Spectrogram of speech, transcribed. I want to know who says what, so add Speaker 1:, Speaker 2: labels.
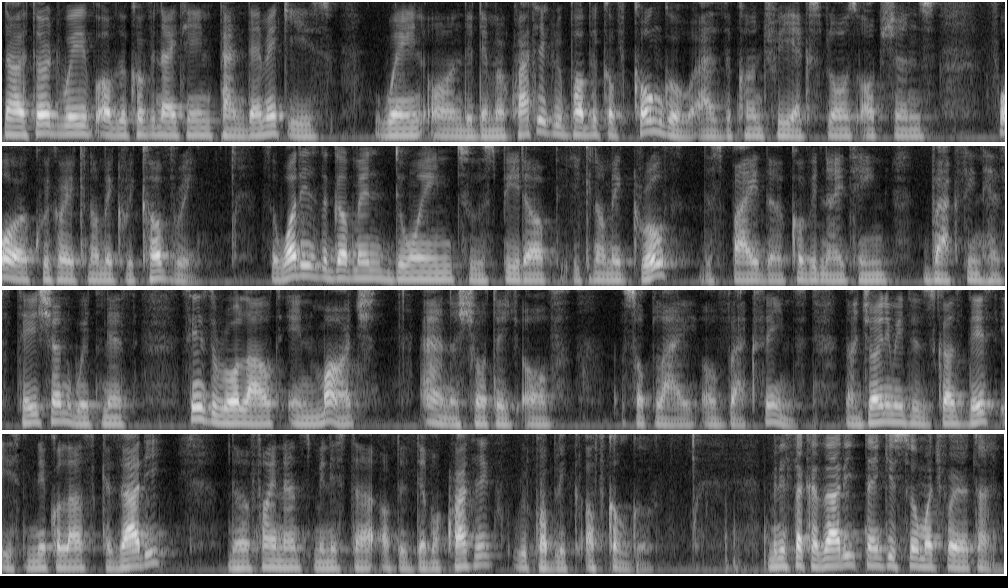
Speaker 1: Now, a third wave of the COVID-19 pandemic is weighing on the Democratic Republic of Congo as the country explores options for a quicker economic recovery. So what is the government doing to speed up economic growth despite the COVID-19 vaccine hesitation witnessed since the rollout in March and a shortage of supply of vaccines? Now joining me to discuss this is Nicolas Kazadi, the Finance Minister of the Democratic Republic of Congo. Minister Kazadi, thank you so much for your time.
